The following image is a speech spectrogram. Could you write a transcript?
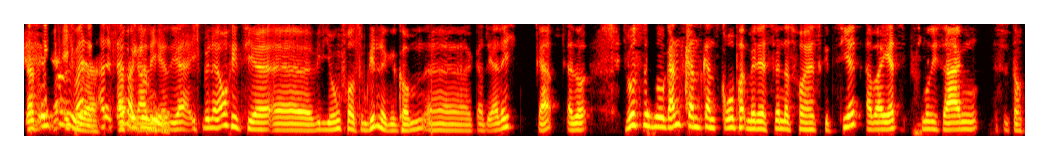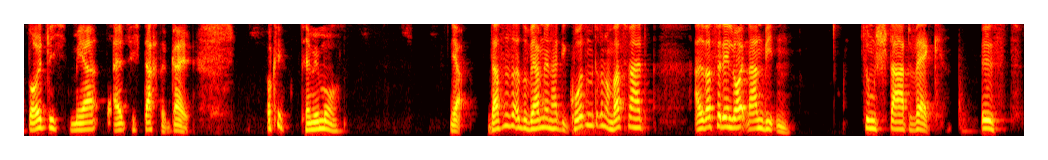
Das Ja, ich weiß das alles selber gar nicht. Also ja, ich bin ja auch jetzt hier äh, wie die Jungfrau zum Kinde gekommen, äh, ganz ehrlich. Ja, also ich wusste so ganz, ganz, ganz grob hat mir der Sven das vorher skizziert, aber jetzt muss ich sagen, es ist doch deutlich mehr, als ich dachte. Geil. Okay, tell me more. Ja, das ist also, wir haben dann halt die Kurse mit drin und was wir halt, also was wir den Leuten anbieten zum Start weg ist,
